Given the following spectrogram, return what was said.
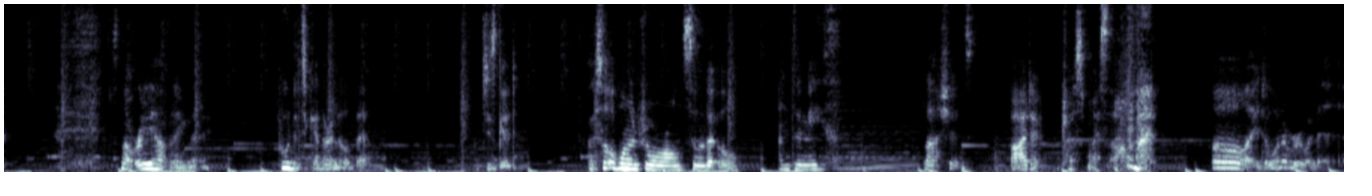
it's not really happening though. Pulled it together a little bit, which is good. I sort of want to draw on some little underneath lashes, but I don't trust myself. oh, I don't want to ruin it.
